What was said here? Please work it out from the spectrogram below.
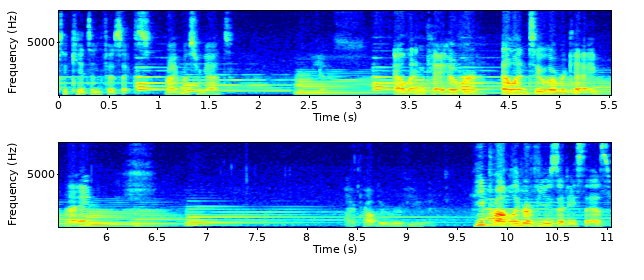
to kids in physics, right, Mr. Goetz? Yes ln k over ln2 over k, right? I probably review it. He probably reviews it, he says.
